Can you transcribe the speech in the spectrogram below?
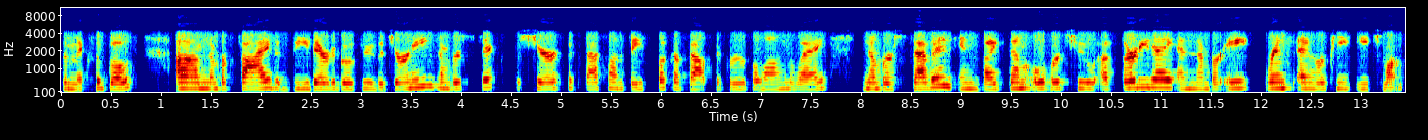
the mix of both. Um, number five, be there to go through the journey. Number six, share success on Facebook about the group along the way. Number seven, invite them over to a 30 day. And number eight, rinse and repeat each month.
